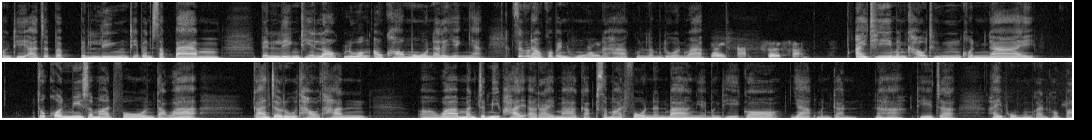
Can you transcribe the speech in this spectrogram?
บางทีอาจจะแบบเป็นลิงก์ที่เป็นสแปม เป็นลิงก์ที่หลอกลวงเอาข้อมูลอะไรอย่างเงี้ย ซึ่งเราก็เป็นห่วงนะคะ คุณลำดวนว่าใช่ค่ะใช่ค่ะไอทีมันเข้าถึงคนง่าย ทุกคนมีสมาร์ทโฟน แต่ว่าการจะรู้เท่าทัน ว่ามันจะมีภัยอะไรมากับสมาร์ทโฟนนั้นบ้างเนี่ยบางทีก็ยากเหมือนกันนะคะที่จะให้ภูมิคุ้มกันเข้าไป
